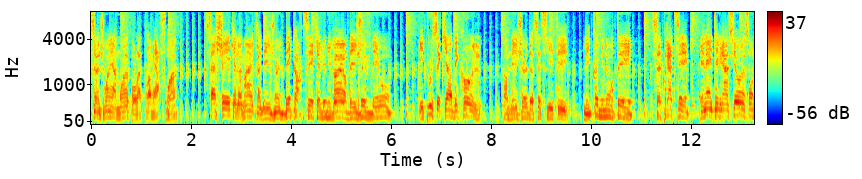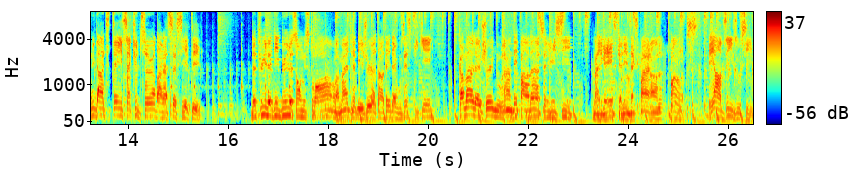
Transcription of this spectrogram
Se joignent à moi pour la première fois, sachez que le maître des jeux décortique l'univers des jeux vidéo et tout ce qui en découle, comme les jeux de société, les communautés, ses pratiques et l'intégration de son identité et sa culture dans la société. Depuis le début de son histoire, le maître des jeux a tenté de vous expliquer comment le jeu nous rend dépendants à celui-ci, malgré ce que les experts en pensent et en disent aussi.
